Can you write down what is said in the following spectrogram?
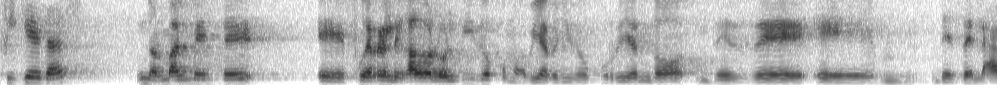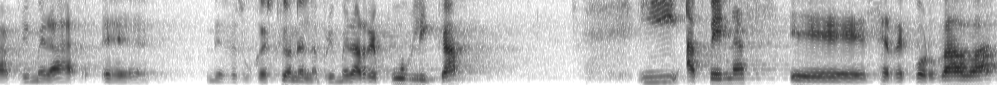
Figueras normalmente fue relegado al olvido, como había venido ocurriendo desde, desde, la primera, desde su gestión en la Primera República, y apenas se recordaba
